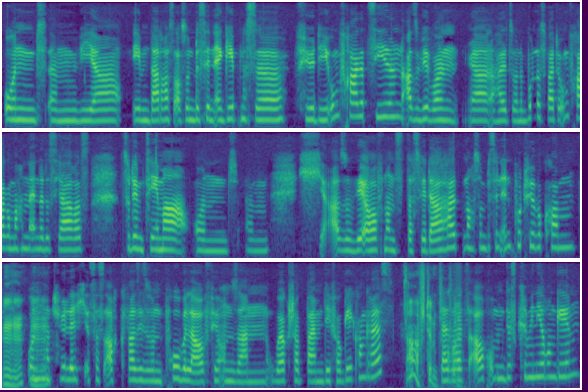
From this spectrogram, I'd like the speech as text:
Und ähm, wir eben daraus auch so ein bisschen Ergebnisse für die Umfrage zielen. Also wir wollen ja halt so eine bundesweite Umfrage machen Ende des Jahres zu dem Thema. Und ähm, ja, also wir erhoffen uns, dass wir da halt noch so ein bisschen Input für bekommen. Mhm, Und mhm. natürlich ist das auch quasi so ein Probelauf für unseren Workshop beim DVG-Kongress. Ah, stimmt. Da soll Cool. es auch um Diskriminierung gehen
